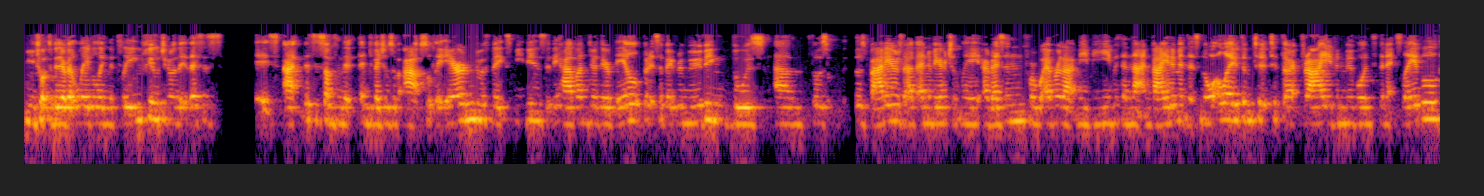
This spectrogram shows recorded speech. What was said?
you talked a bit about leveling the playing field. You know that this is it's this is something that individuals have absolutely earned with the experience that they have under their belt. But it's about removing those um, those those barriers that have inadvertently arisen for whatever that may be within that environment that's not allowed them to, to thrive and move on to the next level.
